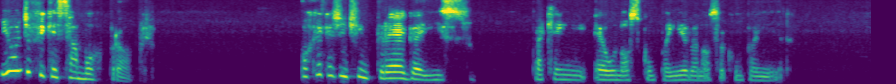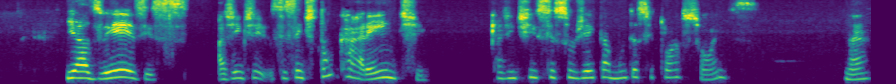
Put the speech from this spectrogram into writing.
E onde fica esse amor próprio? Por que, que a gente entrega isso para quem é o nosso companheiro, a nossa companheira? E às vezes a gente se sente tão carente que a gente se sujeita a muitas situações, né?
